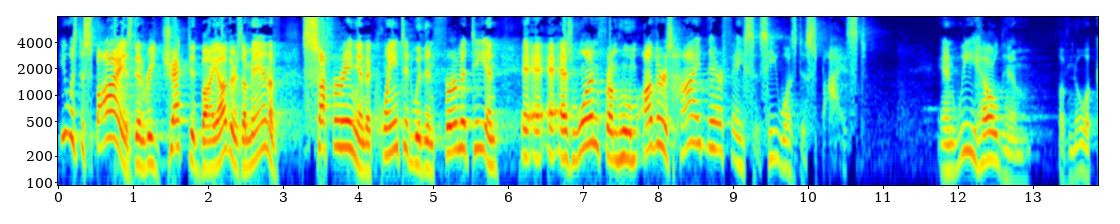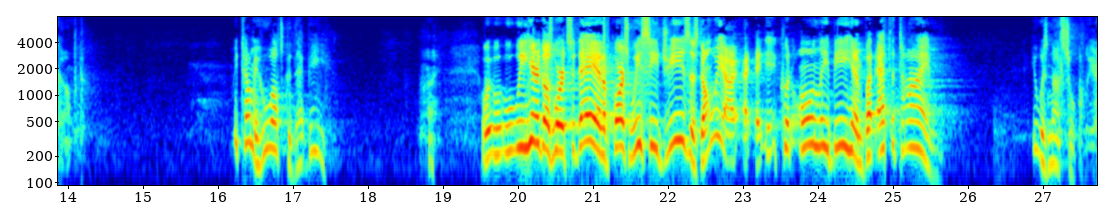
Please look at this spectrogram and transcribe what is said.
He was despised and rejected by others, a man of suffering and acquainted with infirmity, and as one from whom others hide their faces, he was despised. And we held him of no account. You tell me, who else could that be? We hear those words today, and of course, we see Jesus, don't we? It could only be him, but at the time, it was not so clear.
